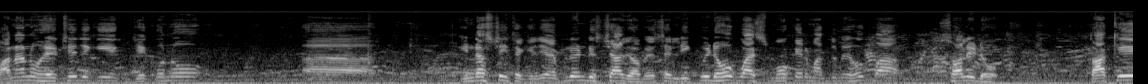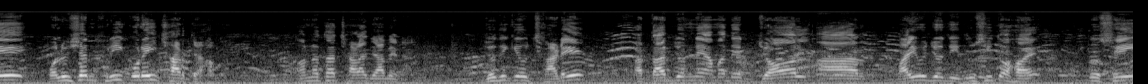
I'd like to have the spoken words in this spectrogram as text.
বানানো হয়েছে যে কি যে কোনো ইন্ডাস্ট্রি থেকে যে অ্যাফ্লুয়েন্ট ডিসচার্জ হবে, সে লিকুইড হোক বা স্মোকের মাধ্যমে হোক বা সলিড হোক, তাকে পলিউশন ফ্রি করেই ছাড়তে হবে। অন্যথা ছাড়া যাবে না। যদি কেউ ছাড়ে, আর তার জন্যে আমাদের জল আর বায়ু যদি দূষিত হয়, তো সেই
